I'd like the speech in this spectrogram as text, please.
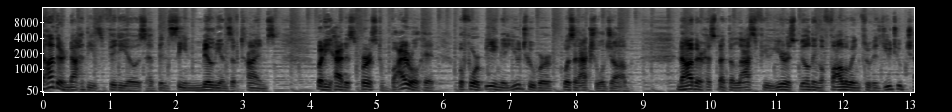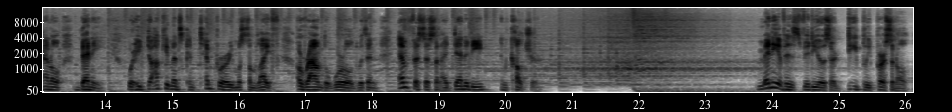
Nadir Nahdi's videos have been seen millions of times, but he had his first viral hit before being a YouTuber was an actual job. Nadir has spent the last few years building a following through his YouTube channel BENI, where he documents contemporary Muslim life around the world with an emphasis on identity and culture. Many of his videos are deeply personal,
